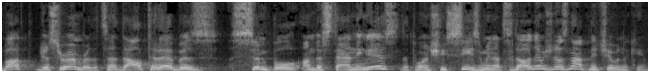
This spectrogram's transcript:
But just remember that the Alter Rebbe's simple understanding is that when she sees Minat Dadim, she does not need Shivanakim.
